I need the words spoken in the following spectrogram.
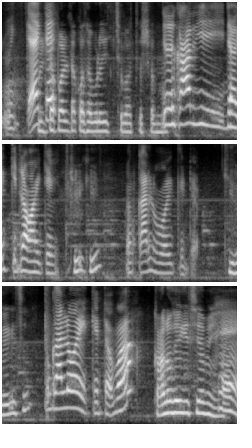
উল্টা পাল্টা কথা বলে দিচ্ছে বাচ্চার সামনে। কে? হয়ে গেছে? কালো হয়ে কেটে মা। কালো হয়ে গেছি আমি? হ্যাঁ।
